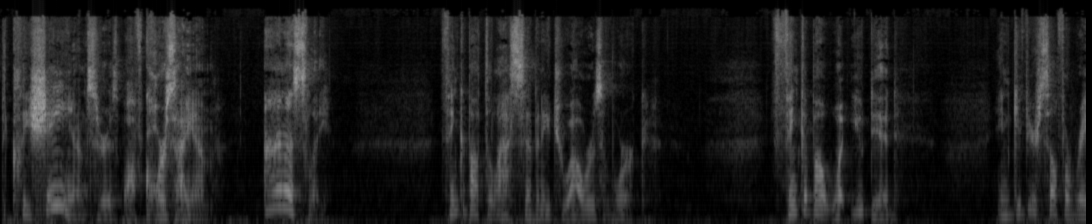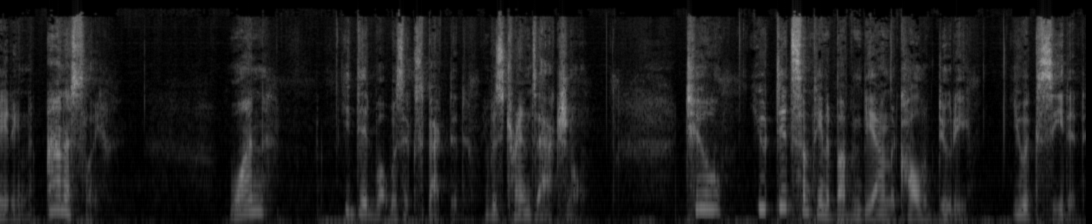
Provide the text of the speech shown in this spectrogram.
the cliche answer is, of course I am. Honestly, think about the last 72 hours of work. Think about what you did and give yourself a rating, honestly. One, you did what was expected, it was transactional. Two, you did something above and beyond the call of duty, you exceeded.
